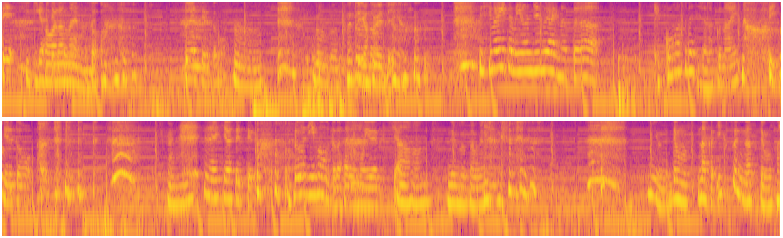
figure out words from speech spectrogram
て生きがってると思うそうどうやってると思う。うん。どんどん年が増えてどんどん。でしまいに多分40ぐらいになったら結婚が全てじゃなくない？って言ってると思う。確かに。ね内心焦ってる。老人ホームとか多分もう予約しちゃう。念のためね。いいよね。でもなんかいくつになってもさ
